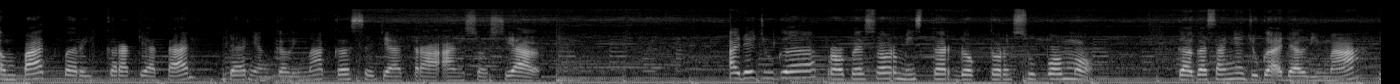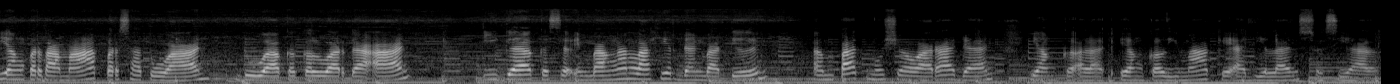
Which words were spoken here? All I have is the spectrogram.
empat, peri kerakyatan, dan yang kelima, kesejahteraan sosial. Ada juga Profesor Mr. Dr. Supomo. Gagasannya juga ada lima. Yang pertama, persatuan, dua, kekeluargaan, tiga keseimbangan lahir dan batin, empat musyawarah dan yang ke yang kelima keadilan sosial.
